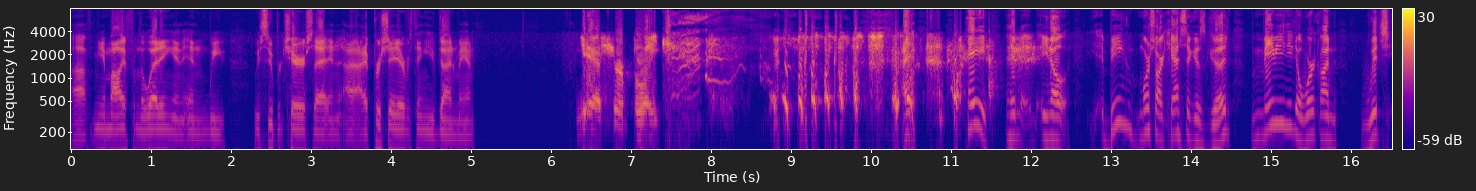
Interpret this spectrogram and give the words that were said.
Uh, me and Molly from the wedding, and, and we we super cherish that, and I, I appreciate everything you've done, man. Yeah, sure, Blake. I, hey, hey, you know, being more sarcastic is good. Maybe you need to work on which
